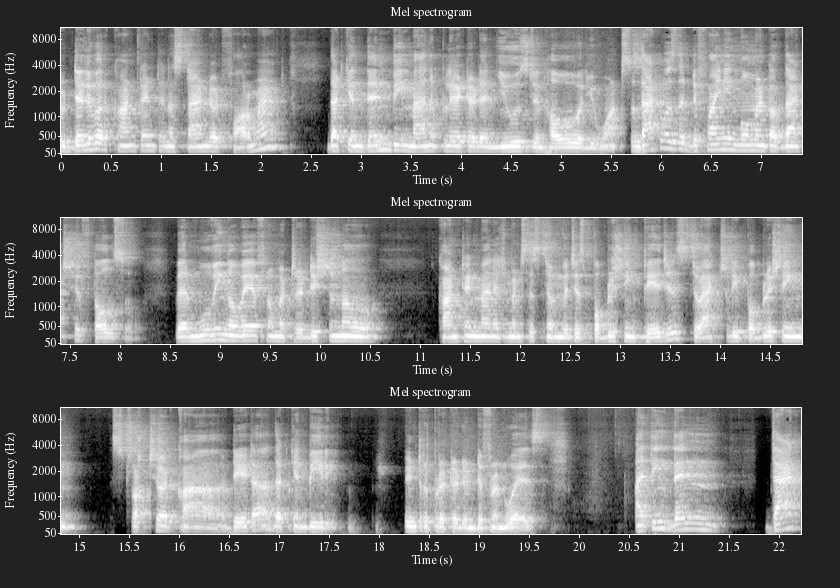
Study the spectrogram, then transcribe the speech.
to deliver content in a standard format that can then be manipulated and used in however you want. So that was the defining moment of that shift also. We're moving away from a traditional content management system, which is publishing pages, to actually publishing structured data that can be interpreted in different ways. I think then that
